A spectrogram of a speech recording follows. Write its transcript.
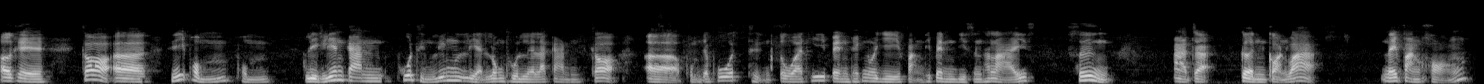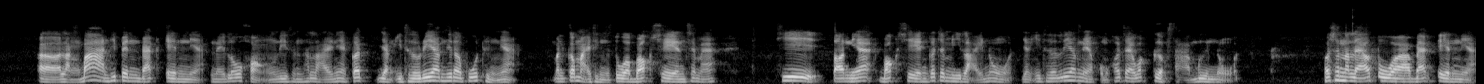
โอเค ก็เอ่อทีนี้ผมผมหลีกเลี่ยงการพูดถึงเรื่องเหรียญลงทุนเลยละกัน ก็เอ่อผมจะพูดถึงตัวที่เป็นเทคโนโลยีฝั่งที่เป็น decentralized ซึ่งอาจจะเกรินก่อนว่าในฝั่งของเอ่อ หลังบ้านที่เป็น back end เนี่ยในโลกของ decentralized เนี่ยก็อย่าง ethereum ที่เราพูดถึงเนี่ยมันก็หมายถึงตัว blockchain ใช่ไหมที่ตอนนี้บล็อกเชนก็จะมีหลายโนด อย่างอีเทเรียมเนี่ยผมเข้าใจว่าเกือบสามหมื่นโนด เพราะฉะนั้นแล้วตัว back end เนี่ย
